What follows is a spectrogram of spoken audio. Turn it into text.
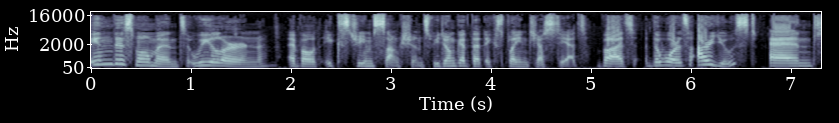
in this moment, we learn about extreme sanctions. We don't get that explained just yet, but the words are used. And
